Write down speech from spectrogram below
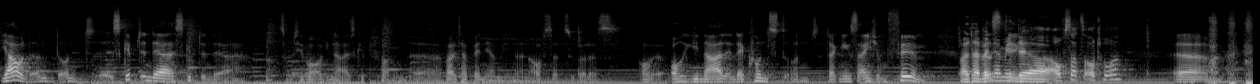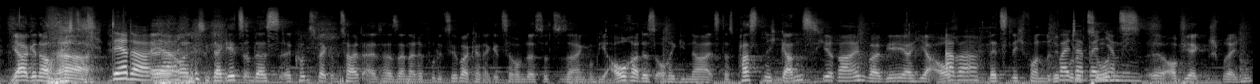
ja, und, und, und es gibt in der, es gibt in der, zum Thema Original, es gibt von äh, Walter Benjamin einen Aufsatz über das Or- Original in der Kunst und da ging es eigentlich um Film. Walter Benjamin, Ding- der Aufsatzautor? Ähm, ja, genau. Ja. Der da, Äh, ja. Und da geht es um das äh, Kunstwerk im Zeitalter seiner Reproduzierbarkeit. Da geht es darum, dass sozusagen um die Aura des Originals. Das passt nicht ganz hier rein, weil wir ja hier auch Aber letztlich von Reproduktionsobjekten äh, Objekten sprechen.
